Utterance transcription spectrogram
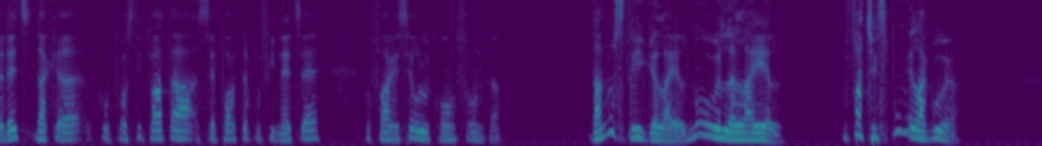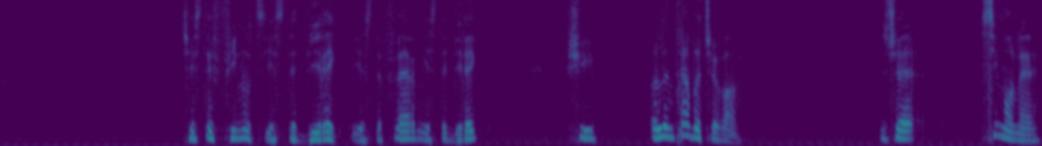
Vedeți, dacă cu prostituata se poartă cu finețe, cu fariseul îl confruntă. Dar nu strigă la el, nu urlă la el, nu face spume la gură. Ce este finuț, este direct, este ferm, este direct și îl întreabă ceva. Zice, Simone,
